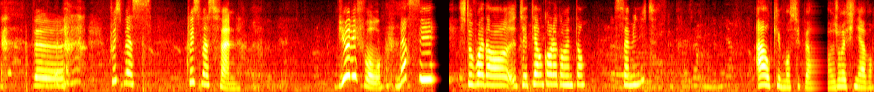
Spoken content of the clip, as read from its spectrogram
The Christmas, Christmas fun. Beautiful. Merci. Je te vois dans. Tu étais encore là combien de temps? 5 minutes? Ah, ok, bon, super. J'aurais fini avant.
